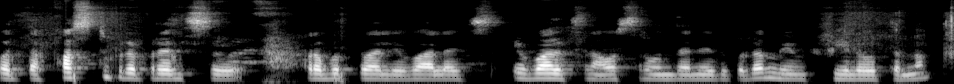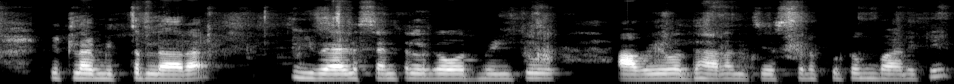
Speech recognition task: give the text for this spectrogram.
కొంత ఫస్ట్ ప్రిఫరెన్స్ ప్రభుత్వాలు ఇవ్వాల్సి ఇవ్వాల్సిన అవసరం ఉందనేది కూడా మేము ఫీల్ అవుతున్నాం. ఇట్లా మిత్రులారా ఈవేళ సెంట్రల్ గవర్నమెంట్ అవయవదానం చేస్తున్న కుటుంబానికి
